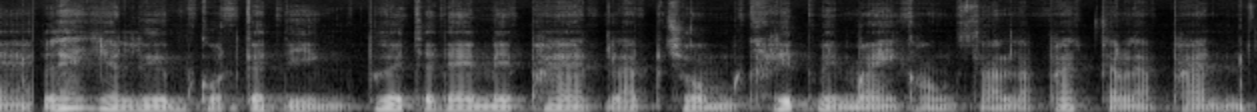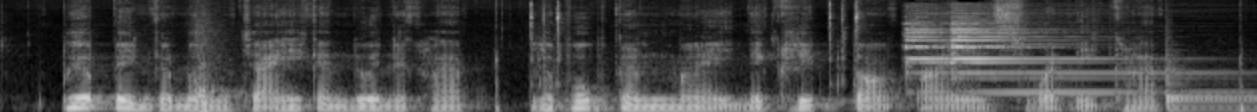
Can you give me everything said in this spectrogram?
ร์ และอย่าลืมกดกระดิ่ง เพื่อจะได้ไม่พลาดรับชมคลิปใหม่ๆของสารพัดสารพันเพื่อเป็นกำลังใจให้กันด้วยนะครับ แล้วพบกันใหม่ในคลิปต่อไป สวัสดีครับ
